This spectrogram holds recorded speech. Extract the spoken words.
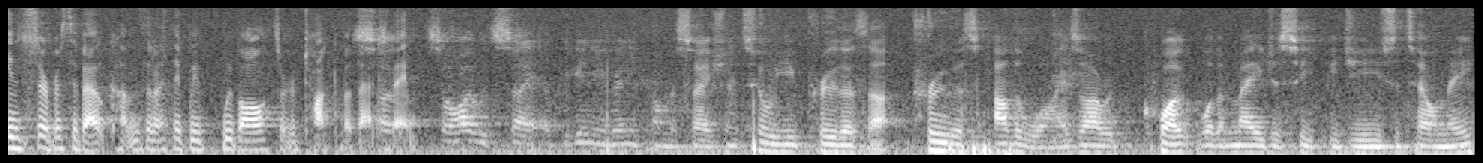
in service of outcomes? And I think we've, we've all sort of talked about that so, today. So I would say at the beginning of any conversation, until you prove us, prove us otherwise, I would quote what a major CPG used to tell me.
